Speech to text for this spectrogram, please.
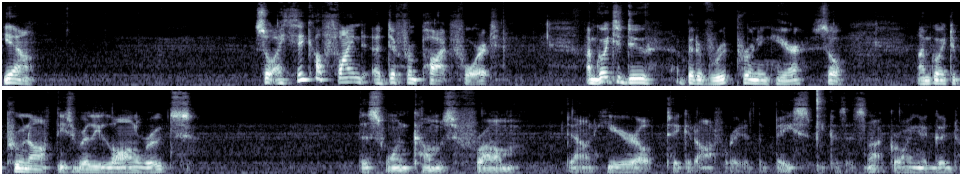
Yeah. So I think I'll find a different pot for it. I'm going to do a bit of root pruning here. So I'm going to prune off these really long roots. This one comes from down here. I'll take it off right at the base because it's not growing a good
